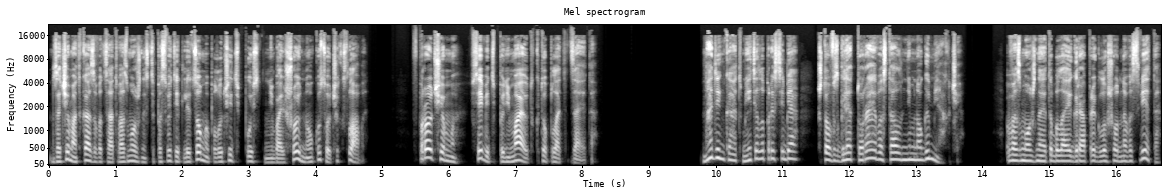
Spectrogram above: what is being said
Зачем отказываться от возможности посветить лицом и получить пусть небольшой, но кусочек славы? Впрочем, все ведь понимают, кто платит за это. Наденька отметила про себя, что взгляд Тураева стал немного мягче. Возможно, это была игра приглушенного света,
